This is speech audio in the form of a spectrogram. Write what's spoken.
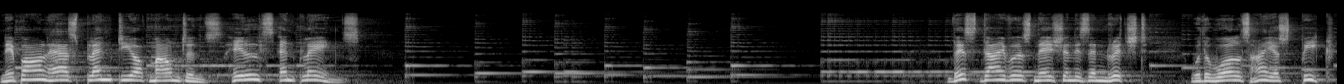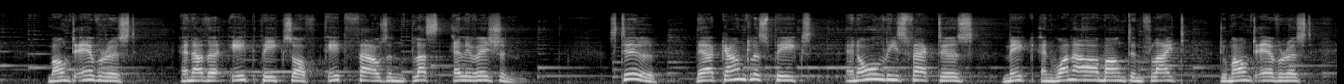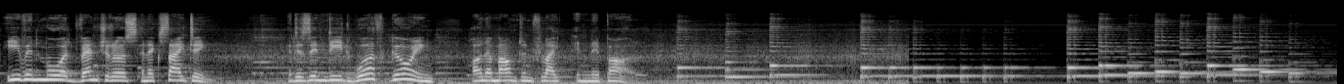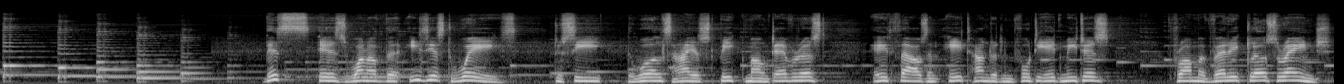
Nepal has plenty of mountains, hills and plains. This diverse nation is enriched with the world's highest peak, Mount Everest, and other eight peaks of 8,000 plus elevation. Still, there are countless peaks, and all these factors make an one hour mountain flight to Mount Everest even more adventurous and exciting. It is indeed worth going on a mountain flight in Nepal. This is one of the easiest ways to see the world's highest peak, Mount Everest, 8,848 meters, from a very close range,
